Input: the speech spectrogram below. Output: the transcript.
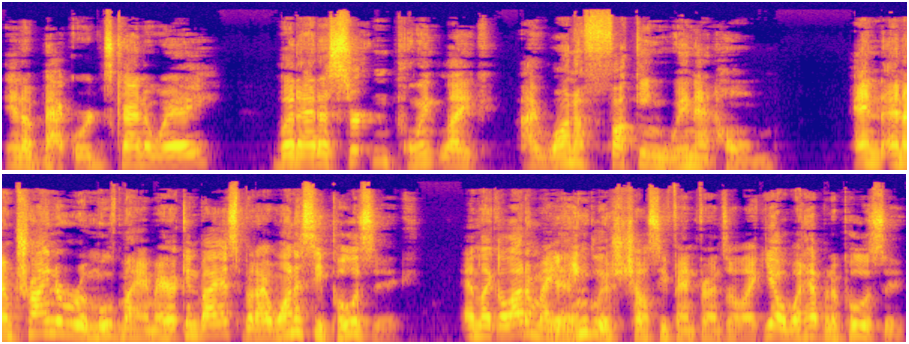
in a backwards kind of way, but at a certain point, like I want to fucking win at home, and and I'm trying to remove my American bias, but I want to see Pulisic, and like a lot of my Yeah. English Chelsea fan friends are like, "Yo, what happened to Pulisic?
